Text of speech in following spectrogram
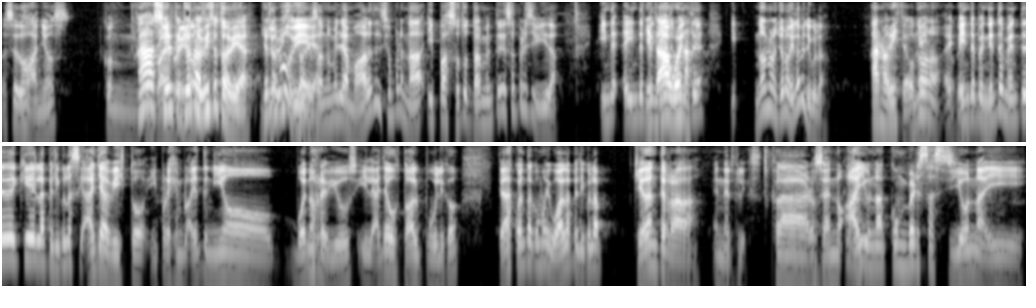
hace dos años con. Ah, con cierto, yo no he Reynolds. visto todavía. Yo, Yo, no he no visto vi, todavía. o sea, no me llamaba la atención para nada y pasó totalmente desapercibida. Inde- e estaba buena? independientemente. y- no, no, yo no vi la película. Ah, no viste, ok. no, no, e- ok. e independientemente de que la película se haya visto y, por ejemplo, haya tenido buenos reviews y le haya gustado al público, te das cuenta como igual la película queda enterrada en Netflix. Claro. O sea, no claro. hay una conversación ahí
